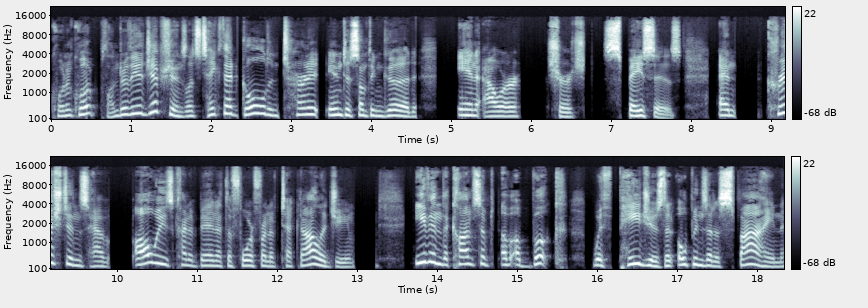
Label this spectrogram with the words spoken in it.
quote unquote plunder the egyptians let's take that gold and turn it into something good in our church spaces. And Christians have always kind of been at the forefront of technology. Even the concept of a book with pages that opens at a spine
